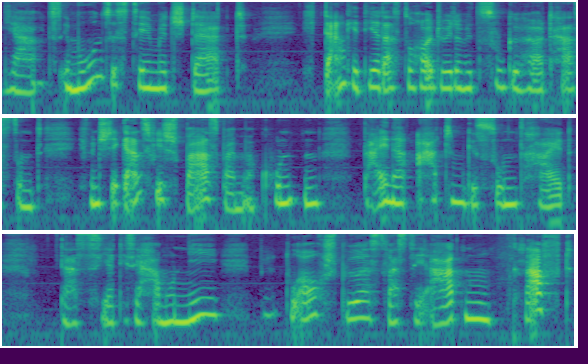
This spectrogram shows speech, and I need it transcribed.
ja, das Immunsystem mit stärkt. Ich danke dir, dass du heute wieder mit zugehört hast und ich wünsche dir ganz viel Spaß beim Erkunden deiner Atemgesundheit, dass ja diese Harmonie du auch spürst, was die Atemkraft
